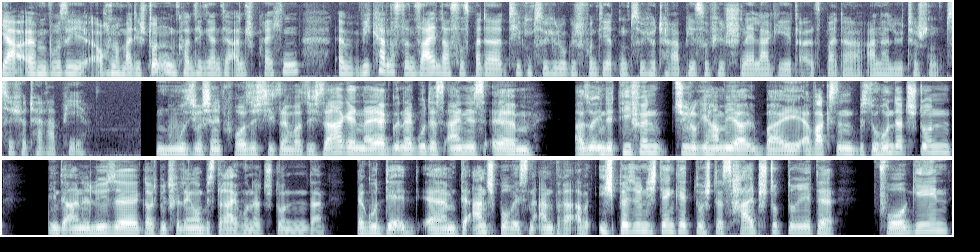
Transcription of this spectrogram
Ja, ähm, wo Sie auch nochmal die Stundenkontingente ansprechen. Ähm, wie kann es denn sein, dass es bei der tiefenpsychologisch fundierten Psychotherapie so viel schneller geht als bei der analytischen Psychotherapie? Muss ich wahrscheinlich vorsichtig sein, was ich sage. Naja, na gut, das eine ist, ähm, also in der tiefen Psychologie haben wir ja bei Erwachsenen bis zu 100 Stunden, in der Analyse, glaube ich, mit Verlängerung bis 300 Stunden dann. Ja gut, der, ähm, der Anspruch ist ein anderer, aber ich persönlich denke, durch das halbstrukturierte Vorgehen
